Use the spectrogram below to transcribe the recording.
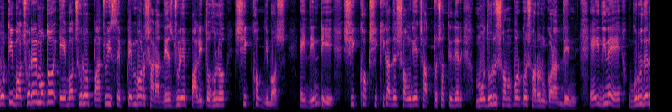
প্রতি বছরের মতো এবছরও পাঁচই সেপ্টেম্বর সারা দেশ জুড়ে পালিত হল শিক্ষক দিবস। এই দিনটি শিক্ষক শিক্ষিকাদের সঙ্গে ছাত্রছাত্রীদের মধুর সম্পর্ক স্মরণ করার দিন। এই দিনে গুরুদের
